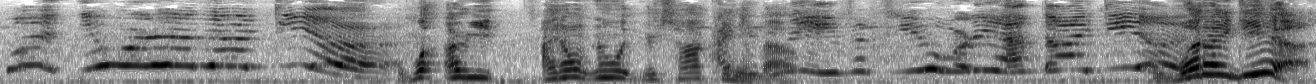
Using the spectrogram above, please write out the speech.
What? You already have the idea. What are you? I don't know what you're talking I talking can leave if you already have the idea. What idea?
